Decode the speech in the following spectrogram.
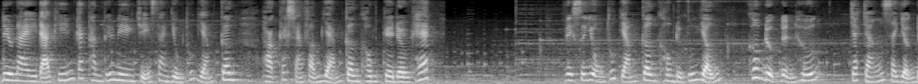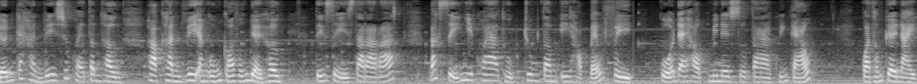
điều này đã khiến các thanh thiếu niên chuyển sang dùng thuốc giảm cân hoặc các sản phẩm giảm cân không kê đơn khác. Việc sử dụng thuốc giảm cân không được hướng dẫn, không được định hướng, chắc chắn sẽ dẫn đến các hành vi sức khỏe tâm thần hoặc hành vi ăn uống có vấn đề hơn. Tiến sĩ Sarah Rash, bác sĩ nhi khoa thuộc Trung tâm Y học béo phì của Đại học Minnesota khuyến cáo. Qua thống kê này,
